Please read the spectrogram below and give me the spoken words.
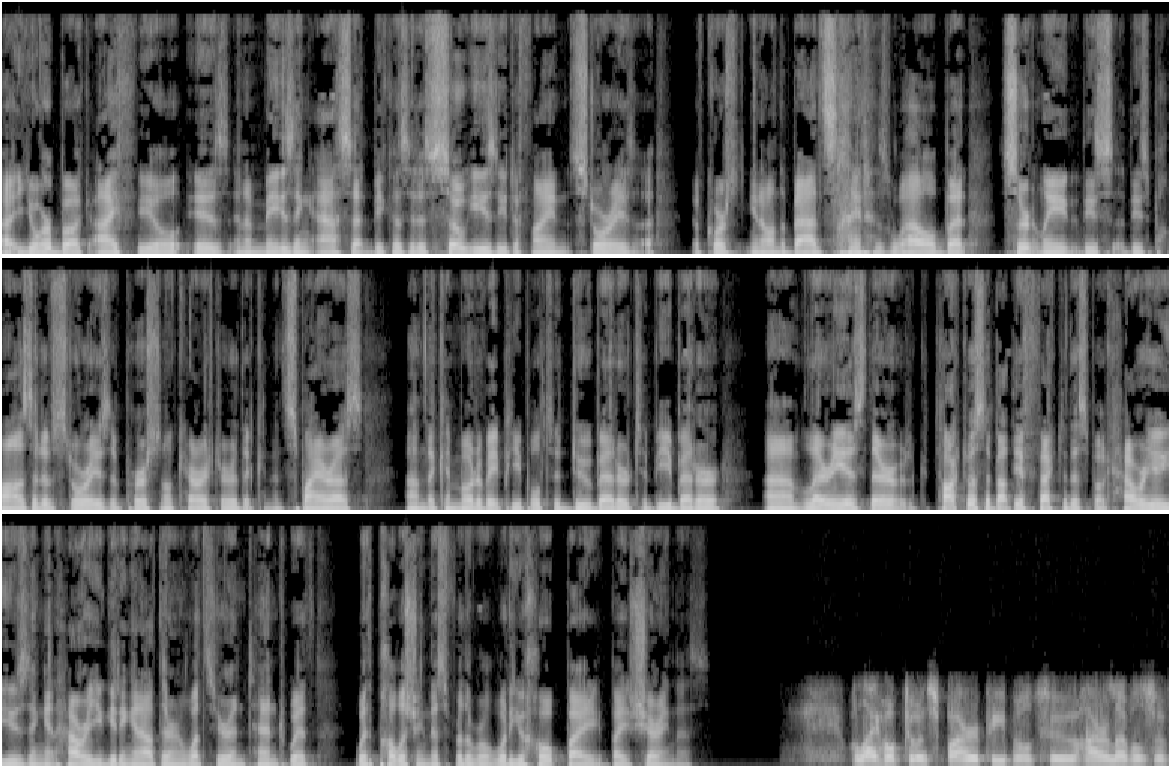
uh, your book, I feel, is an amazing asset because it is so easy to find stories. Uh, of course, you know, on the bad side as well, but certainly these these positive stories of personal character that can inspire us, um, that can motivate people to do better, to be better. Um, Larry, is there? Talk to us about the effect of this book. How are you using it? How are you getting it out there? And what's your intent with with publishing this for the world? What do you hope by by sharing this? Well, I hope to inspire people to higher levels of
